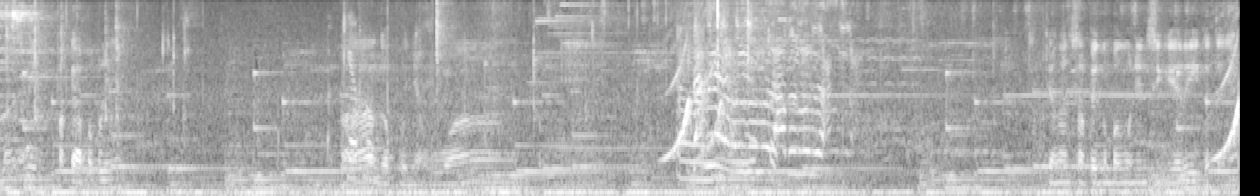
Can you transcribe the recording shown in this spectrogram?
Mana nih? Pakai apa belinya? Ah, nggak punya uang. Jangan sampai ngebangunin si Gary katanya.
